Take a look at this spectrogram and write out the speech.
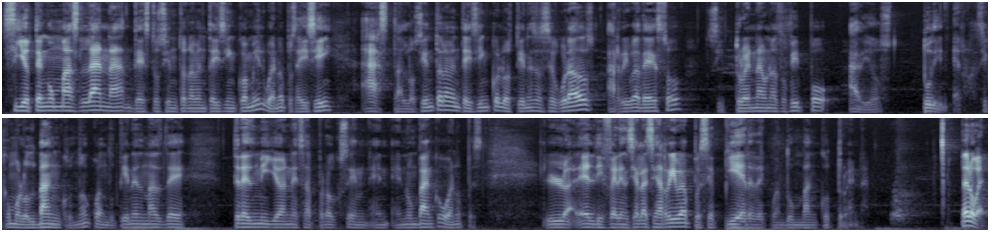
Si yo tengo más lana de estos 195 mil, bueno, pues ahí sí, hasta los 195 los tienes asegurados. Arriba de eso, si truena una Sofipo, adiós tu dinero. Así como los bancos, ¿no? Cuando tienes más de 3 millones aprox en, en, un banco, bueno, pues el diferencial hacia arriba, pues se pierde cuando un banco truena. Pero bueno,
